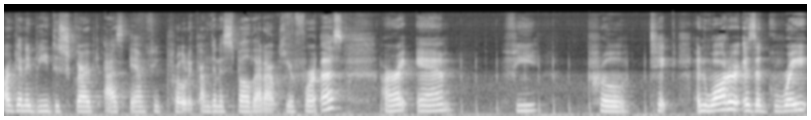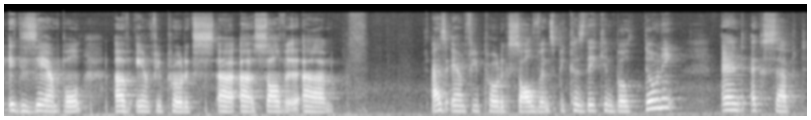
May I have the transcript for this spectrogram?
are going to be described as amphiprotic. I'm going to spell that out here for us. All right, amphiprotic. And water is a great example of amphiprotic uh, uh, solvent uh, as amphiprotic solvents because they can both donate and accept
